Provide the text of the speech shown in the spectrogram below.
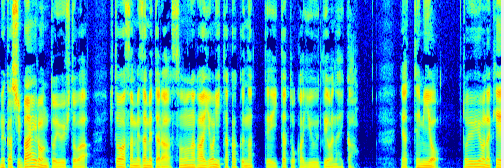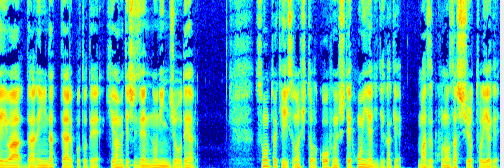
昔バイロンという人は一朝目覚めたらその名が世に高くなっていたとか言うではないか。やってみようというような経緯は誰にだってあることで極めて自然の人情である。その時その人は興奮して本屋に出かけまずこの雑誌を取り上げ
